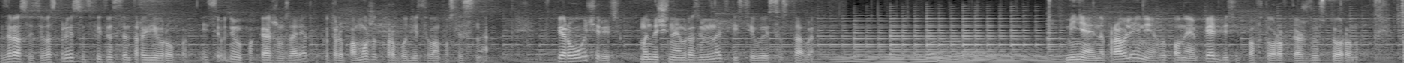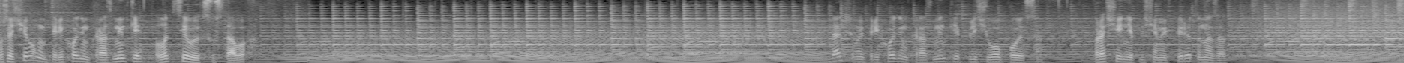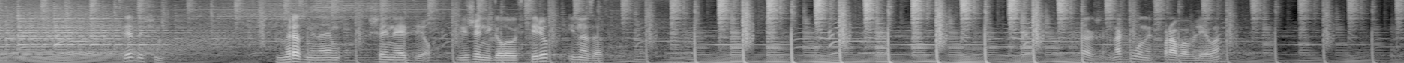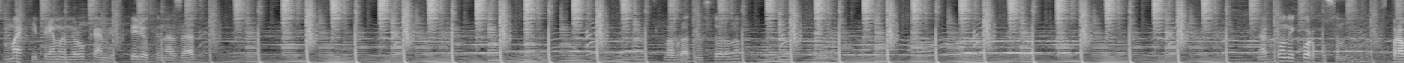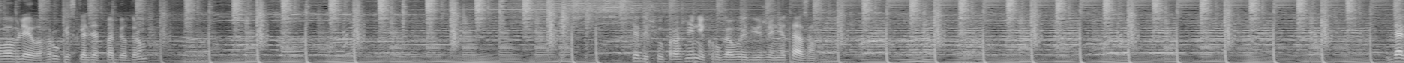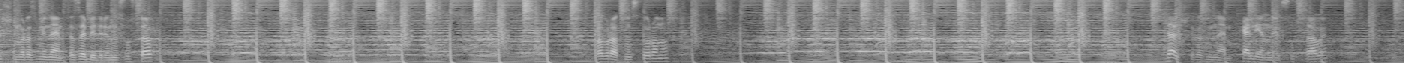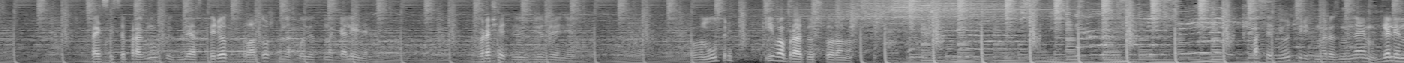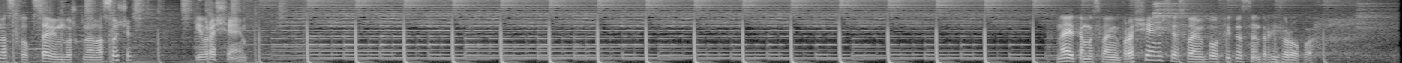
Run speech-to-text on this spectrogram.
Здравствуйте, вас приветствует фитнес-центр Европа. И сегодня мы покажем зарядку, которая поможет пробудиться вам после сна. В первую очередь мы начинаем разминать кистевые суставы. Меняя направление, выполняем 5-10 повторов в каждую сторону, после чего мы переходим к разминке локтевых суставов. Дальше мы переходим к разминке плечевого пояса. Вращение плечами вперед и назад. Следующим мы разминаем шейный отдел. Движение головы вперед и назад. Также наклоны вправо-влево. Махи прямыми руками вперед и назад. В обратную сторону. Наклоны корпусом вправо-влево. Руки скользят по бедрам. Следующее упражнение – круговые движения тазом. Дальше мы разминаем тазобедренный сустав. В обратную сторону. Дальше разминаем коленные суставы. Поясница прогнувшись, взгляд вперед, ладошки находятся на коленях. Вращательное движение внутрь и в обратную сторону. В последнюю очередь мы разминаем голеностоп. Ставим ножку на носочек и вращаем. На этом мы с вами прощаемся. С вами был фитнес-центр Европа.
